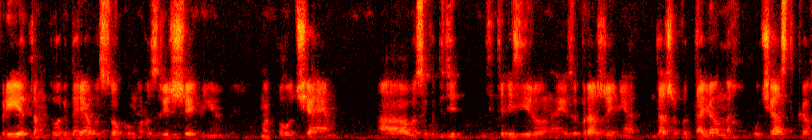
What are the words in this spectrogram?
При этом, благодаря высокому разрешению, мы получаем высокодетализированное изображение даже в отдаленных участках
